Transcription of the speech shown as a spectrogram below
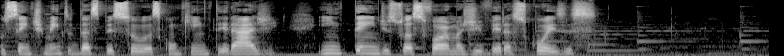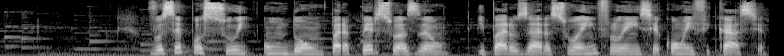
o sentimento das pessoas com quem interage e entende suas formas de ver as coisas? Você possui um dom para persuasão e para usar a sua influência com eficácia?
